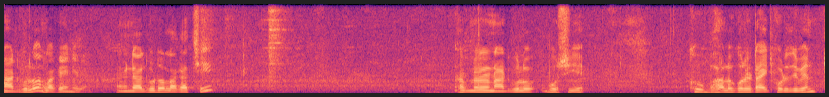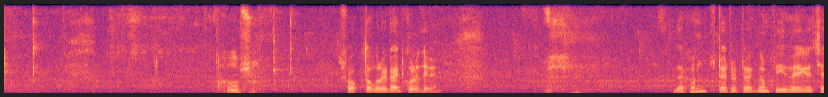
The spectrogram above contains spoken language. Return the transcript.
নাটগুলো লাগাই নেবেন। আমি নাটগুলো লাগাচ্ছি। আপনারা নাটগুলো বসিয়ে খুব ভালো করে টাইট করে দেবেন। খুব শক্ত করে টাইট করে দেবেন। দেখুন স্ট্যাটুটা একদম ফ্রি হয়ে গেছে।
